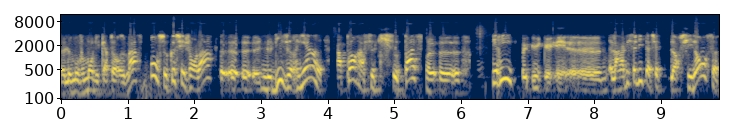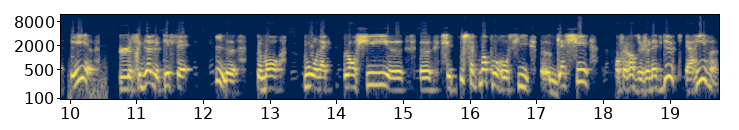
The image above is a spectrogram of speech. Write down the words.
euh, le mouvement du 14 mars, ce que ces gens-là euh, ne disent rien par rapport à ce qui se passe en Syrie. L'Arabie saoudite achète leur silence et le tribunal de TFL où on a blanchi, c'est tout simplement pour aussi gâcher la conférence de Genève 2 qui arrive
